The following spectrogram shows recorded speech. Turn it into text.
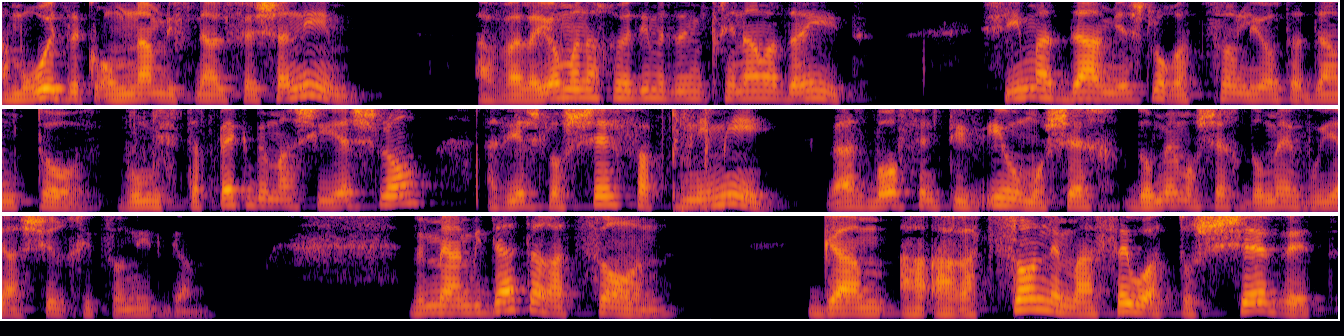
אמרו את זה אומנם לפני אלפי שנים, אבל היום אנחנו יודעים את זה מבחינה מדעית. שאם אדם יש לו רצון להיות אדם טוב, והוא מסתפק במה שיש לו, אז יש לו שפע פנימי, ואז באופן טבעי הוא מושך, דומה מושך דומה, והוא יהיה עשיר חיצונית גם. ומעמידת הרצון, גם הרצון למעשה הוא התושבת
